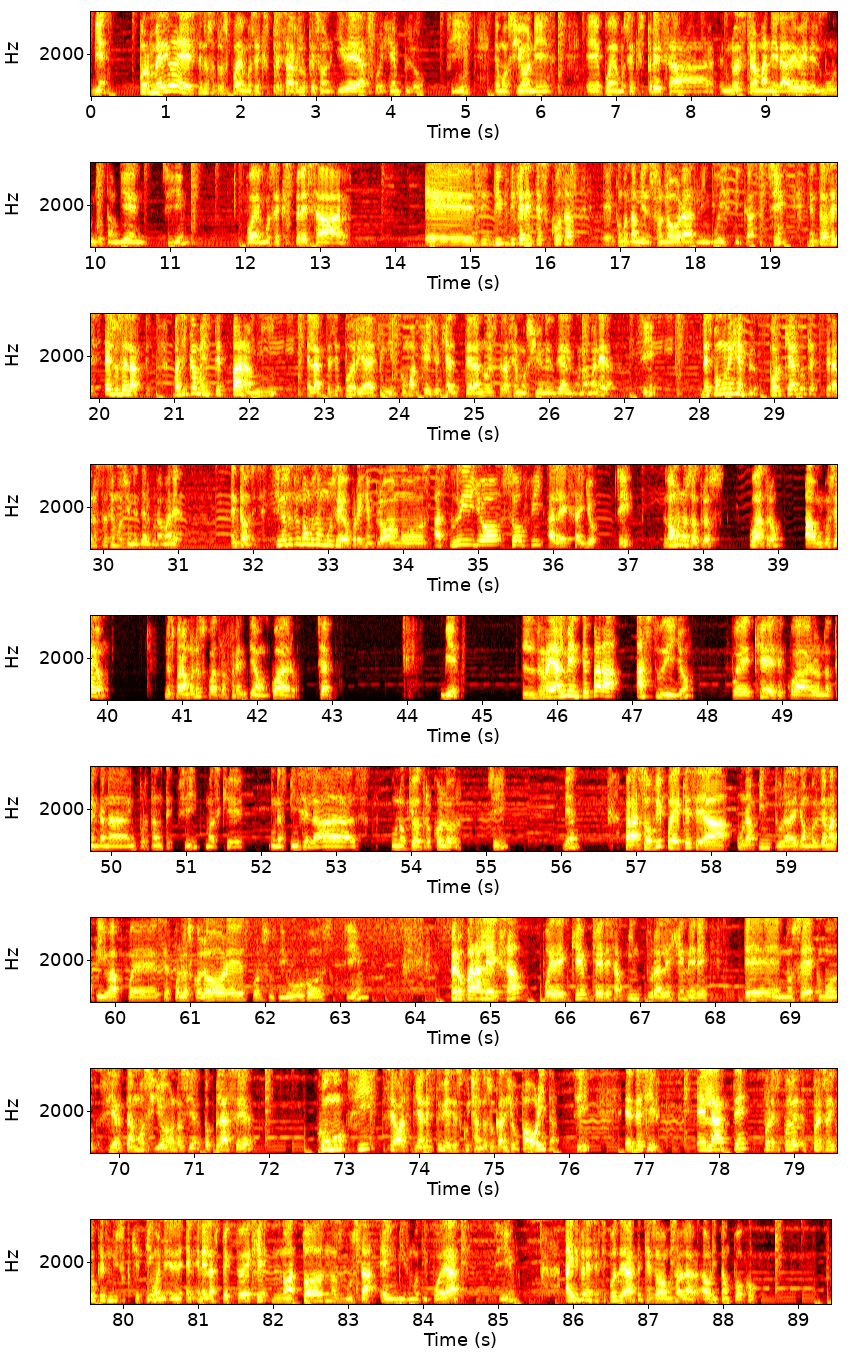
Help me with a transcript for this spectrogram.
Bien, por medio de este nosotros podemos expresar lo que son ideas, por ejemplo, ¿sí? emociones, eh, podemos expresar nuestra manera de ver el mundo también, ¿sí? Podemos expresar eh, diferentes cosas eh, como también sonoras, lingüísticas, ¿sí? Entonces, eso es el arte. Básicamente, para mí, el arte se podría definir como aquello que altera nuestras emociones de alguna manera, ¿sí? Les pongo un ejemplo. ¿Por qué algo que altera nuestras emociones de alguna manera? Entonces, si nosotros vamos a un museo, por ejemplo, vamos Astudillo, Sofi, Alexa y yo, ¿sí? Nos vamos nosotros cuatro a un museo. Nos paramos los cuatro frente a un cuadro, ¿cierto? Bien. Realmente para Astudillo puede que ese cuadro no tenga nada importante, ¿sí? Más que unas pinceladas, uno que otro color, ¿sí? Bien. Para Sophie puede que sea una pintura, digamos, llamativa, puede ser por los colores, por sus dibujos, ¿sí? Pero para Alexa puede que ver esa pintura le genere, eh, no sé, como cierta emoción o cierto placer, como si Sebastián estuviese escuchando su canción favorita, ¿sí? Es decir, el arte, por eso, por eso digo que es muy subjetivo, en, en el aspecto de que no a todos nos gusta el mismo tipo de arte, ¿sí? Hay diferentes tipos de arte, que eso vamos a hablar ahorita un poco,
